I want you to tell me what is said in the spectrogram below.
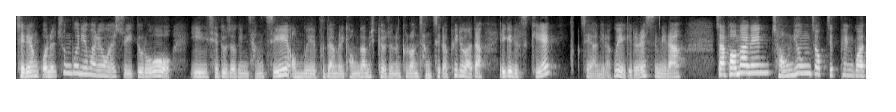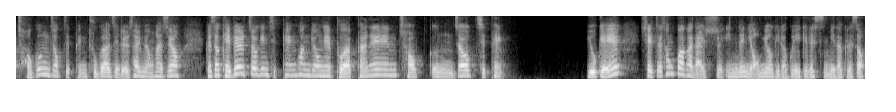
재량권을 충분히 활용할 수 있도록 이 제도적인 장치, 업무의 부담을 경감시켜주는 그런 장치가 필요하다. 이게 립스키의 제안이라고 얘기를 했습니다. 자, 범안은 정형적 집행과 적응적 집행 두 가지를 설명하죠. 그래서 개별적인 집행 환경에 부합하는 적응적 집행. 요게 실제 성과가 날 수 있는 영역이라고 얘기를 했습니다. 그래서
